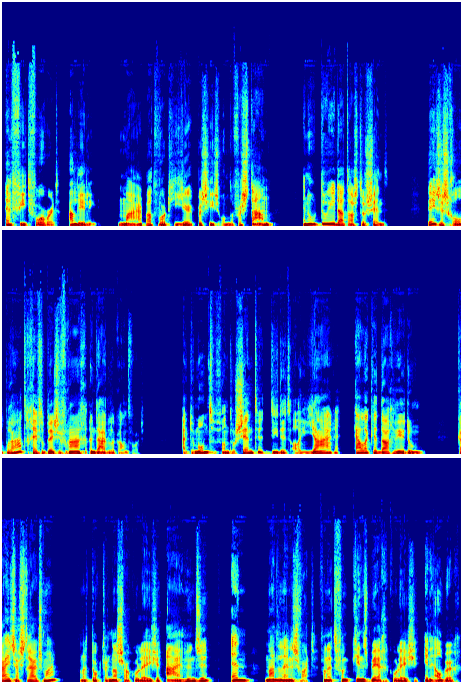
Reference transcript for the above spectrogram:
en feedforward aan leerlingen. Maar wat wordt hier precies onder verstaan? En hoe doe je dat als docent? Deze schoolpraat geeft op deze vraag een duidelijk antwoord. Uit de mond van docenten die dit al jaren elke dag weer doen. Keizer Struiksma van het Dr. Nassau College A. Hunze en Madeleine Zwart van het Van Kinsbergen College in Elburg.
